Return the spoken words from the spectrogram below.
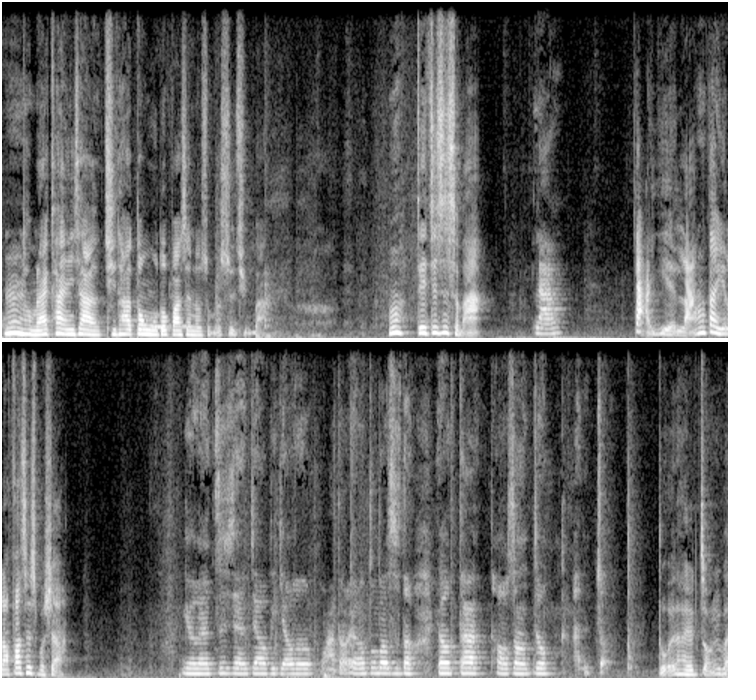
嗯，我们来看一下其他动物都发生了什么事情吧。嗯，这只是什么啊？狼。大野狼，大野狼发生什么事啊？有人吃香蕉，比较的滑倒，然后撞到石头，然后他头上就很肿。对，他也肿了一把，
